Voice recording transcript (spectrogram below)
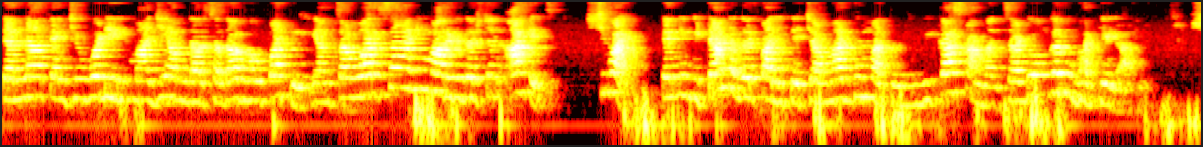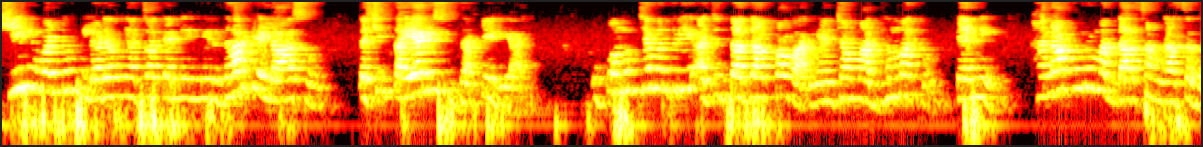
त्यांना त्यांचे वडील माजी आमदार सदाभाऊ पाटील यांचा वारसा आणि मार्गदर्शन आहेच. शिवाय त्यांनी विटा नगरपालिकेच्या माध्यमातून विकास कामांचा डोंगर उभा केला आहे. ही निवडणूक लढवण्याचा त्यांनी निर्धार केला असून तशी तयारी सुद्धा केली आहे. उपमुख्यमंत्री अजितदादा पवार यांच्या माध्यमातून त्यांनी खानापूर मतदारसंघासह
